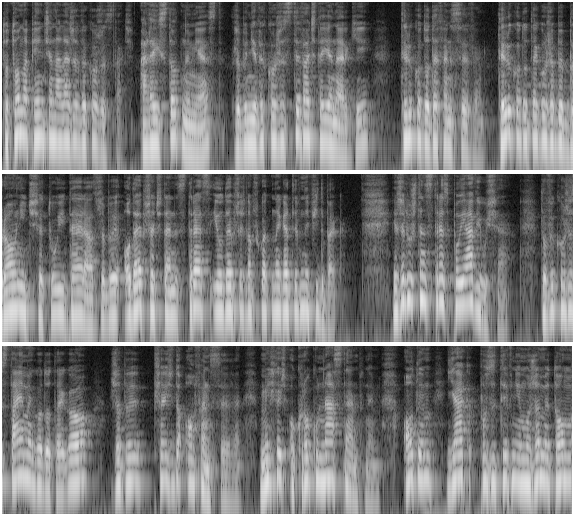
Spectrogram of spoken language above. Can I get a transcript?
to to napięcie należy wykorzystać. Ale istotnym jest, żeby nie wykorzystywać tej energii tylko do defensywy, tylko do tego, żeby bronić się tu i teraz, żeby odeprzeć ten stres i odeprzeć na przykład negatywny feedback. Jeżeli już ten stres pojawił się, to wykorzystajmy go do tego, żeby przejść do ofensywy, myśleć o kroku następnym, o tym, jak pozytywnie możemy tą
